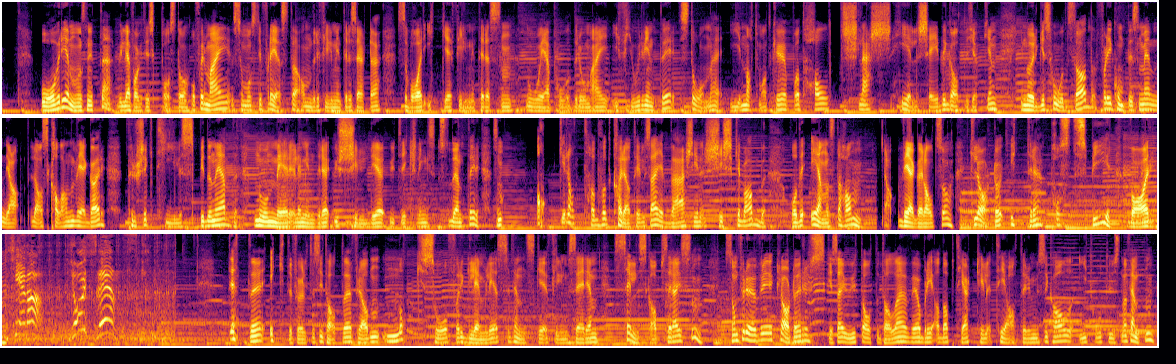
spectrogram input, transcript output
Over gjennomsnittet, vil jeg faktisk påstå. Og for meg, som hos de fleste andre filminteresserte, så var ikke filminteressen noe jeg pådro meg i fjor vinter, stående i nattmatkø på et halvt slash helshady gatekjøkken i Norges hovedstad, fordi kompisen min, ja, la oss kalle han Vegard, prosjektilspydde ned noen mer eller mindre uskyldige utviklingsstudenter som akkurat hadde fått kara til seg hver sin shish kebab, og det eneste han, ja, Vegard altså, klarte å ytre post spy, var Tjena! Jeg er svensk! Dette ektefølte sitatet fra den nok så forglemmelige svenske filmserien Selskapsreisen, som for øvrig klarte å røske seg ut av 80-tallet ved å bli adaptert til teatermusikal i 2015,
